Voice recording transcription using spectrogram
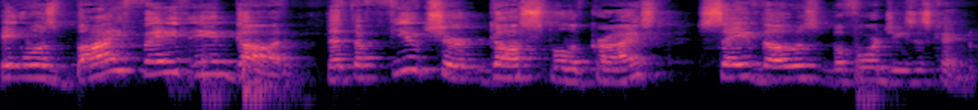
It was by faith in God that the future gospel of Christ saved those before Jesus came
